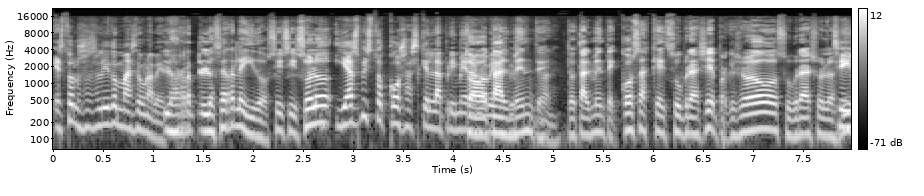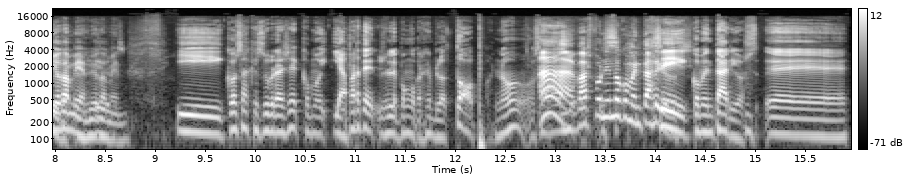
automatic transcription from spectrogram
estos los has leído más de una vez. Los, los he releído, sí, sí. Solo. ¿Y has visto cosas que en la primera no Totalmente? Vale. totalmente. Cosas que subrayé, porque yo subrayo los Sí, yo libros, también, los yo también. Y cosas que subrayé, como. Y aparte, yo le pongo, por ejemplo, top, ¿no? O sea, Ah, vas poniendo comentarios. Sí, comentarios. eh,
